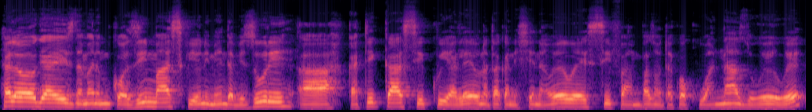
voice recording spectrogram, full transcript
hello guys. Namani mko wazima siku hiyo imeenda vizuri. Uh, katika siku ya leo nataka nishie na wewe sifa ambazo unatakiwa kuwa nazo wewe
